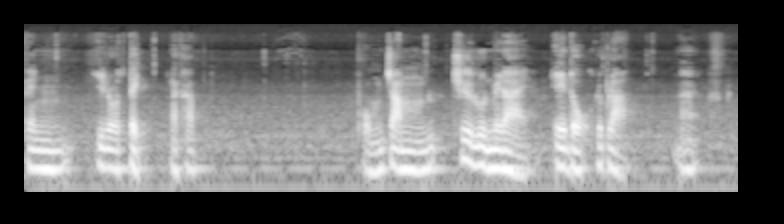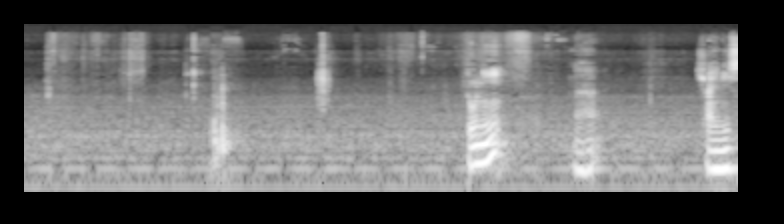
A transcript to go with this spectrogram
เป็นอีโรติกนะครับ ผมจำชื่อรุ่นไม่ได้ เอโดหรือเปล่านะฮะตัวนี้นะฮะ Chinese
